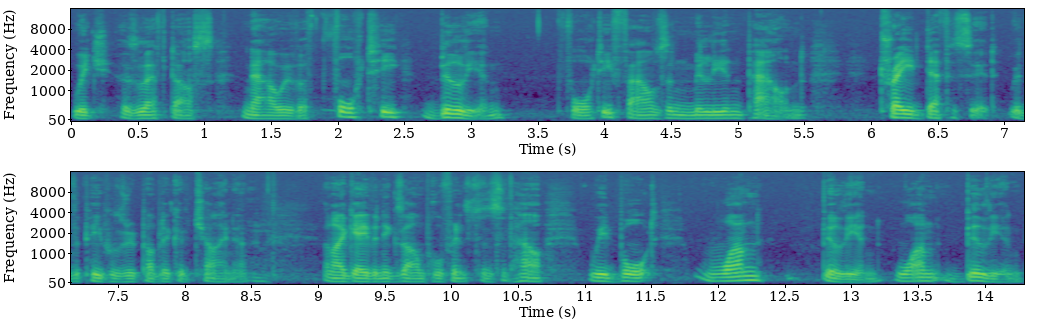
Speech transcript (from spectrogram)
which has left us now with a 40 billion, 40,000 million pound trade deficit with the People's Republic of China. Mm. And I gave an example, for instance, of how we'd bought 1 billion, 1 billion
